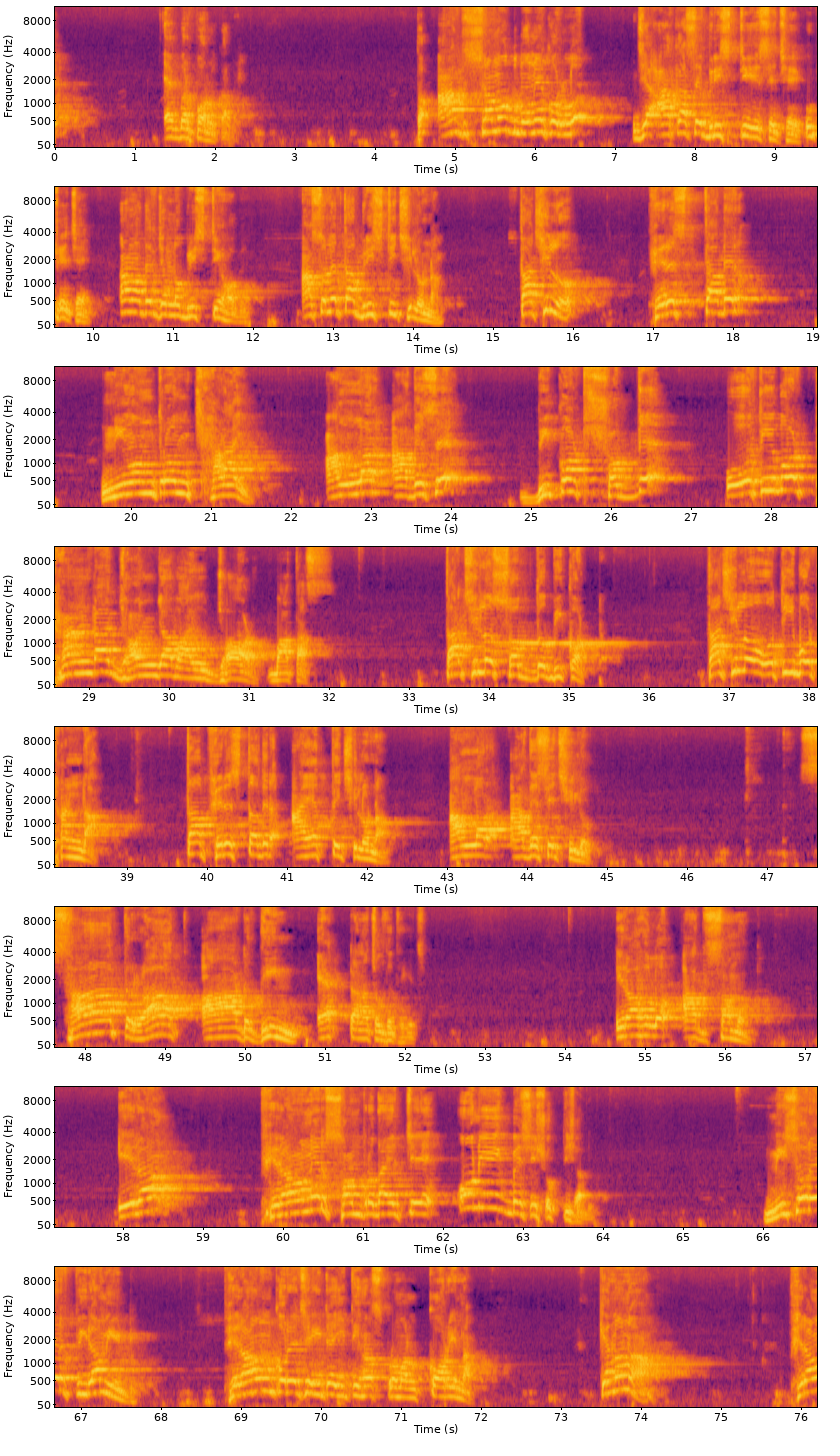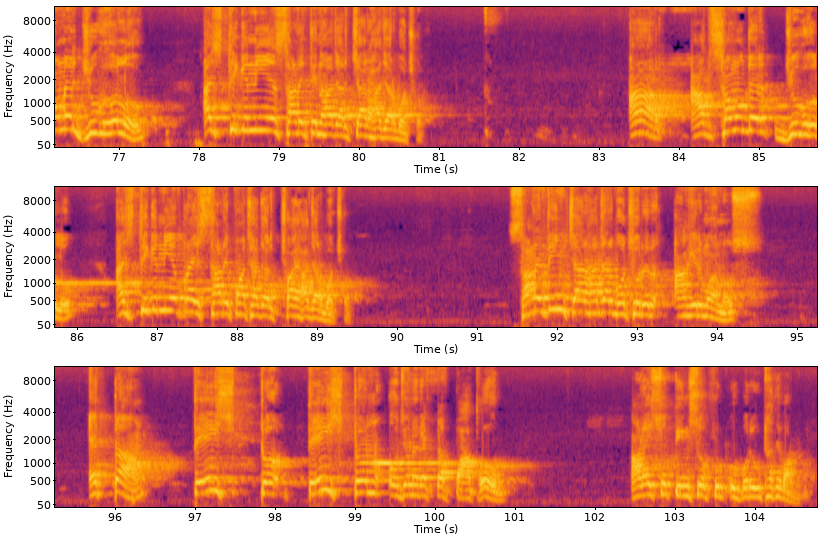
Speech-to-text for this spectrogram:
একবার পরকালে। তো আদ সামুদ মনে করল যে আকাশে বৃষ্টি এসেছে, উঠেছে। আমাদের জন্য বৃষ্টি হবে। আসলে তা বৃষ্টি ছিল না। তা ছিল ফেরেস্তাদের নিয়ন্ত্রণ ছাড়াই আল্লাহর আদেশে বিকট শব্দে অতীব ঠান্ডা ঝঞ্ঝা বায়ু, ঝড়, বাতাস। তার ছিল শব্দ বিকট। তা ছিল অতীব ঠান্ডা। তা ফেরেস্তাদের আয়াত্তে ছিল না। আল্লাহর আদেশে ছিল। সাত রাত, আট দিন, একটানা চলতে থেকেছে। এরা হলো আদ সামদ। এরা ফেরাউনের সম্প্রদায়ের চেয়ে অনেক বেশি শক্তিশালী। মিশরের পিরামিড, ফেরাউন করেছে এটা ইতিহাস প্রমাণ করে না। কেননা, ফেরাউনের যুগ হলো আজ থেকে নিয়ে সাড়ে তিন হাজার, চার হাজার বছর। আর আদ সামুদের যুগ হলো, আজ থেকে নিয়ে প্রায় সাড়ে পাঁচ হাজার, ছয় হাজার বছর। সাড়ে তিন, চার হাজার বছরের আগের মানুষ একটা তেইশ তেইশ টন ওজনের একটা পাথর আড়াইশো, তিনশো ফুট উপরে উঠাতে পারবে না।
